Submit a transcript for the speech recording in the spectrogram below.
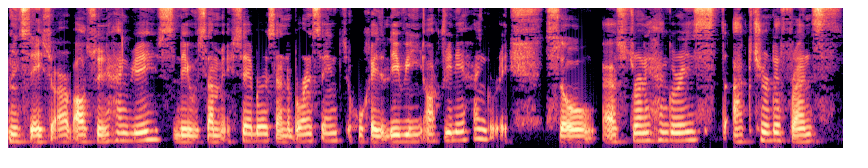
in states of Austria-Hungary live some Sabres and Brazilians who hate living in Austria-Hungary. So Austria-Hungary's actually friends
